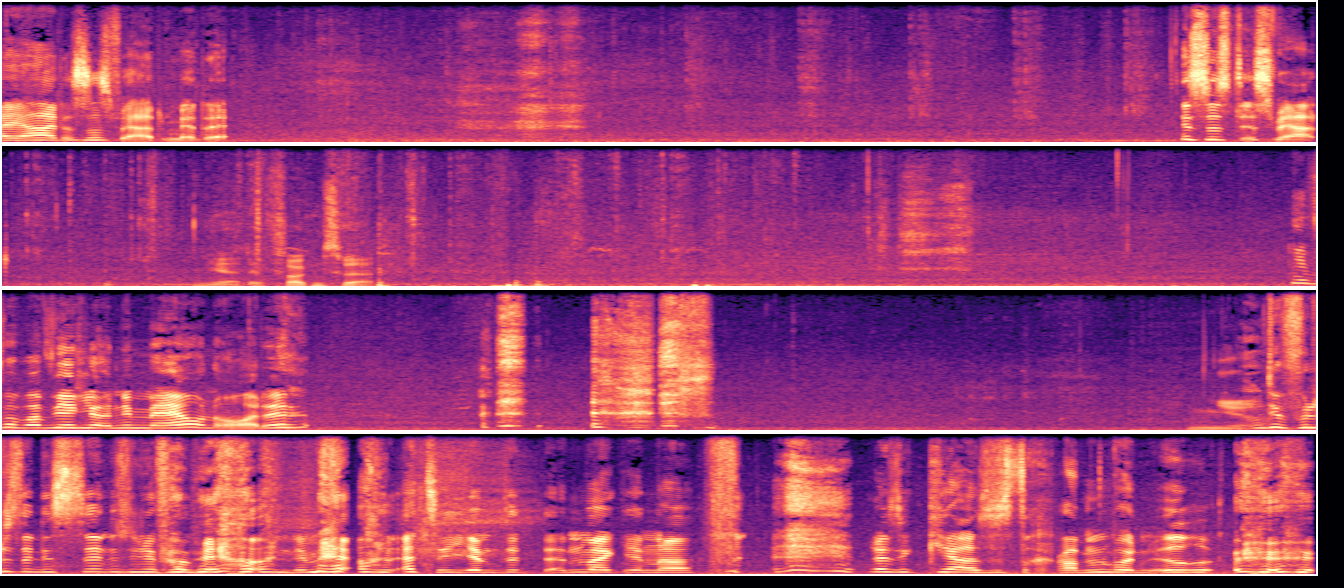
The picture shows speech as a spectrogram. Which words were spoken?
Og jeg har det så svært med det. Jeg synes, det er svært. Ja, det er fucking svært. Jeg får bare virkelig ondt i maven over det. Ja. Det er fuldstændig sindssygt, at jeg får mere ondt i maven at tage hjem til Danmark, end at risikere at strande på en øde ø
